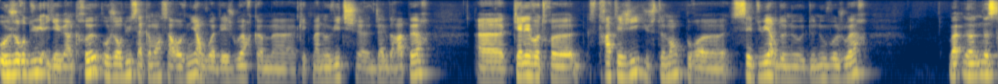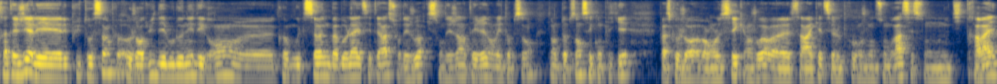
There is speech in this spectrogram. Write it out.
Aujourd'hui, il y a eu un creux. Aujourd'hui, ça commence à revenir. On voit des joueurs comme euh, Kekmanovic, Jack Draper. Euh, quelle est votre stratégie justement pour euh, séduire de, nouveaux joueurs? Bah, Notre stratégie, elle est, elle est plutôt simple. Aujourd'hui, déboulonner des grands euh, comme Wilson, Babola, etc. sur des joueurs qui sont déjà intégrés dans, les top 100, dans le top 100, c'est compliqué parce qu'on le sait qu'un joueur, sa raquette, c'est le prolongement de son bras, c'est son outil de travail.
